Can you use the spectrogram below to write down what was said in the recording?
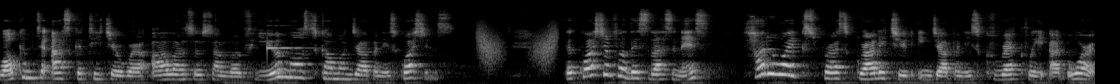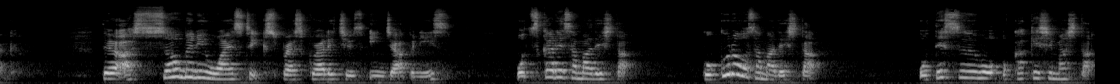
Welcome to Ask a Teacher where I'll answer some of your most common Japanese questions. The question for this lesson is How do I express gratitude in Japanese correctly at work? There are so many ways to express gratitude in Japanese. お疲れ様でした。ご苦労様でした。お手数をおかけしました。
